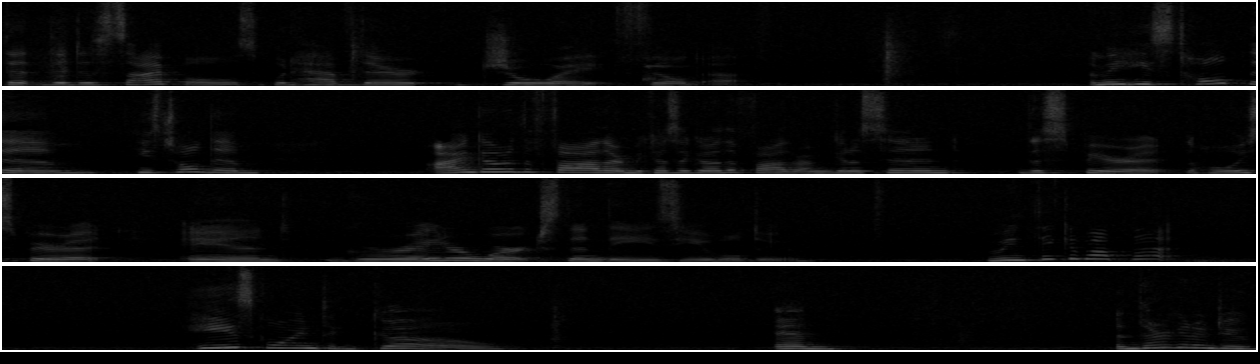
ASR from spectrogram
that the disciples would have their joy filled up? I mean, he's told them, he's told them, I go to the Father, and because I go to the Father, I'm going to send the Spirit, the Holy Spirit, and greater works than these you will do. I mean, think about that. He's going to go and and they're going to do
